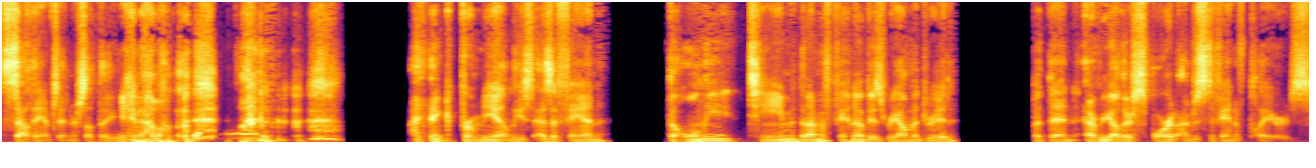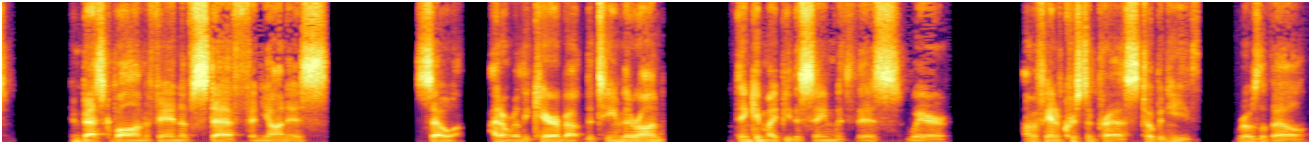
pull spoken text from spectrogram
Southampton or something, you know? I think for me, at least as a fan, the only team that I'm a fan of is Real Madrid. But then every other sport, I'm just a fan of players. In basketball, I'm a fan of Steph and Giannis. So I don't really care about the team they're on. I think it might be the same with this, where I'm a fan of Christen Press, Tobin Heath, Rose Lavelle.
